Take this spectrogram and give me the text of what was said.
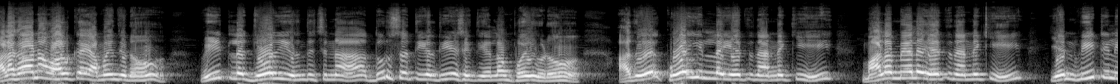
அழகான வாழ்க்கை அமைந்திடும். வீட்டில் ஜோதி இருந்துச்சுன்னா துர்சக்திகள் தீய சக்திகள்லாம் போய்விடும். அது கோயிலில் ஏற்றின அன்னைக்கு மலை மேலே ஏற்றின அன்னைக்கு என் வீட்டில்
